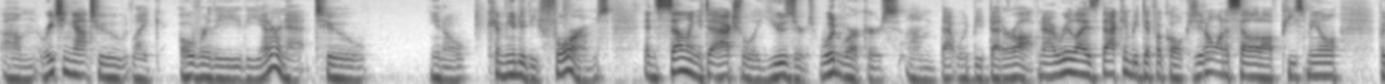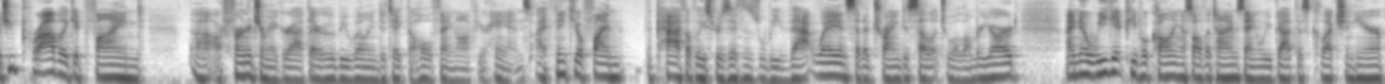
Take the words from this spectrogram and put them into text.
um, reaching out to like over the the internet to you know community forums and selling it to actual users woodworkers um, that would be better off now i realize that can be difficult because you don't want to sell it off piecemeal but you probably could find uh, a furniture maker out there who would be willing to take the whole thing off your hands i think you'll find the path of least resistance will be that way instead of trying to sell it to a lumber yard i know we get people calling us all the time saying we've got this collection here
